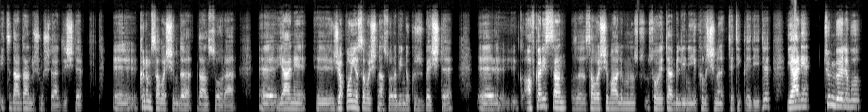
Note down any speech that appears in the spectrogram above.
iktidardan düşmüşlerdir. İşte Kırım Savaşı'ndan sonra yani Japonya Savaşı'ndan sonra 1905'te e, Afganistan Savaşı malumunuz Sovyetler Birliği'nin yıkılışını tetiklediydi. Yani tüm böyle bu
